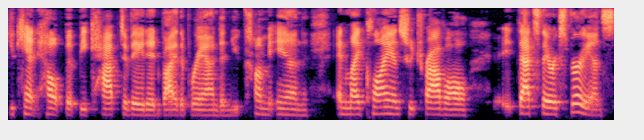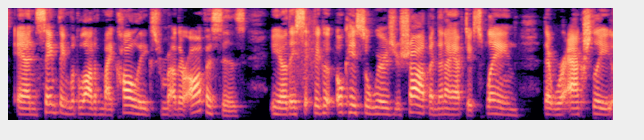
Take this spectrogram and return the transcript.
you can't help but be captivated by the brand and you come in and my clients who travel eh, that's their experience. And same thing with a lot of my colleagues from other offices. You know, they say, they go, okay, so where's your shop? And then I have to explain that we're actually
